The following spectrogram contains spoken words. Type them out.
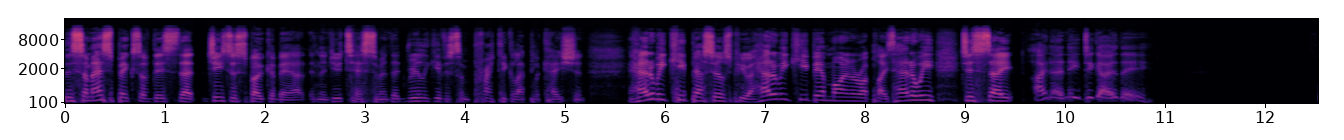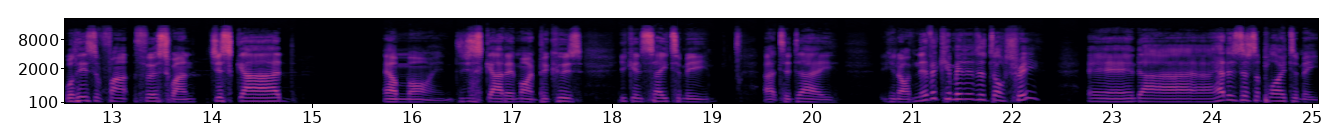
there's some aspects of this that Jesus spoke about in the New Testament that really give us some practical application. How do we keep ourselves pure? How do we keep our mind in the right place? How do we just say, I don't need to go there? Well, here's the first one just guard our mind, just guard our mind. Because you can say to me uh, today, you know, I've never committed adultery. And uh, how does this apply to me?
